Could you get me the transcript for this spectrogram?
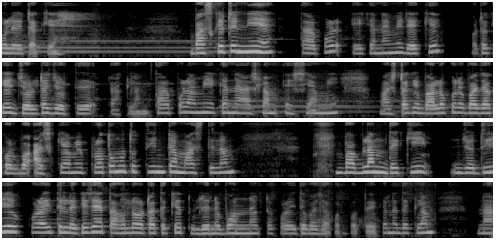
বলে এটাকে বাস্কেটে নিয়ে তারপর এখানে আমি রেখে ওটাকে জলটা জড়তে রাখলাম। তারপর আমি এখানে আসলাম, এসে আমি মাছটাকে ভালো করে ভাজা করব। আজকে আমি প্রথমত তিনটা মাছ দিলাম। ভাবলাম দেখি যদি কড়াইতে লেগে যায় তাহলে ওটা থেকে তুলে নেব, অন্য একটা কড়াইতে ভাজা করব। তো এখানে দেখলাম না,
